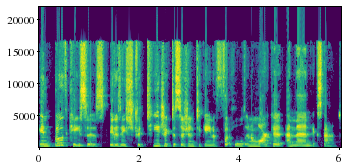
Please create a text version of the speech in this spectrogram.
In both cases, it is a strategic decision to gain a foothold in a market and then expand.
